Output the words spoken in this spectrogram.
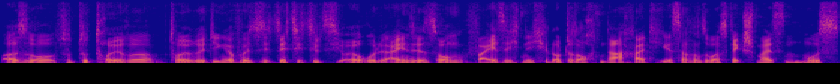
also so, so teure, teure Dinge für 60, 70 Euro in einer Saison, weiß ich nicht. Und ob das auch nachhaltig ist, dass man sowas wegschmeißen muss.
